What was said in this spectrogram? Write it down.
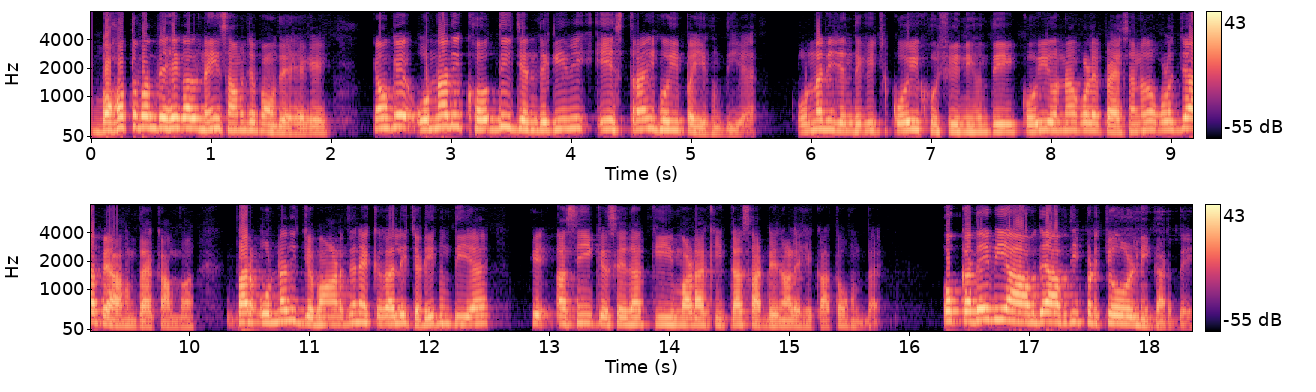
ਬਹੁਤ ਬੰਦੇ ਇਹ ਗੱਲ ਨਹੀਂ ਸਮਝ ਪਾਉਂਦੇ ਹੈਗੇ, ਕਿਉਂਕਿ ਉਹਨਾਂ ਦੀ ਖੁਦ ਦੀ ਜ਼ਿੰਦਗੀ ਵੀ ਇਸ ਤਰ੍ਹਾਂ ਹੀ ਹੋਈ ਪਈ ਹੁੰਦੀ ਹੈ। ਉਹਨਾਂ ਦੀ ਜ਼ਿੰਦਗੀ 'ਚ ਕੋਈ ਖੁਸ਼ੀ ਨਹੀਂ ਹੁੰਦੀ, ਕੋਈ ਉਹਨਾਂ ਕੋਲੇ ਪੈਸਾ ਨਹੀਂ, ਉਹਨਾਂ ਉਲਝਿਆ ਪਿਆ ਹੁੰਦਾ ਕੰਮ। ਪਰ ਉਹਨਾਂ ਦੀ ਜ਼ੁਬਾਨ ਤੇ ਨਾ ਇੱਕ ਗੱਲ ਹੀ ਚੜੀ ਹੁੰਦੀ ਹੈ ਕਿ ਅਸੀਂ ਕਿਸੇ ਦਾ ਕੀ ਮਾੜਾ ਕੀਤਾ ਸਾਡੇ ਨਾਲ ਇਹ ਕਾਹਤੋਂ ਹੁੰਦਾ ਉਹ ਕਦੇ ਵੀ ਆਪਦੇ ਆਪ ਦੀ ਪੜਚੋਲ ਨਹੀਂ ਕਰਦੇ।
